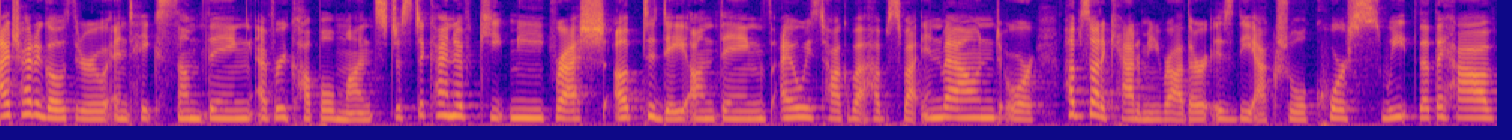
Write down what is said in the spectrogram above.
I try to go through and take something every couple months just to kind of keep me fresh, up to date on things. I always talk about HubSpot Inbound or HubSpot Academy, rather, is the actual course suite that they have.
